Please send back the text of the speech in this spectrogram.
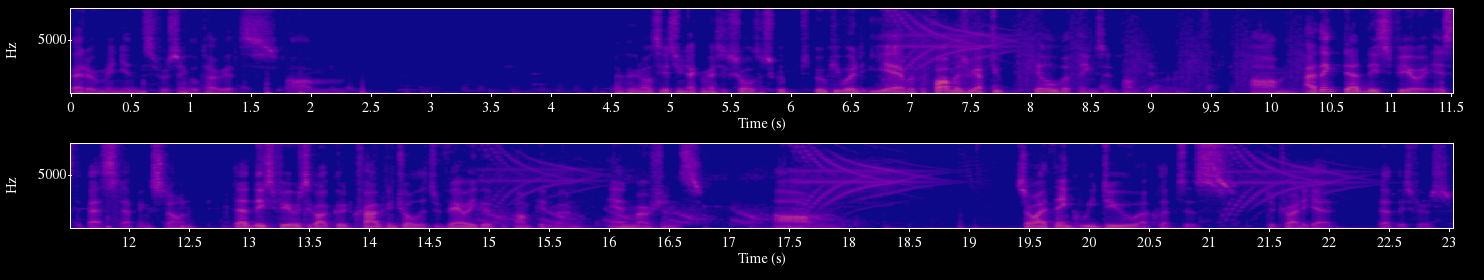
better minions for single targets, um... who also gets you Necromantic Scrolls and Spooky Wood? Yeah, but the problem is we have to kill the things in Pumpkin Moon. Um, I think Deadly Sphere is the best stepping stone. Deadly Sphere's got good crowd control, it's very good for Pumpkin Moon, and Martians. Um, so I think we do Eclipses to try to get Deadly Spheres.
